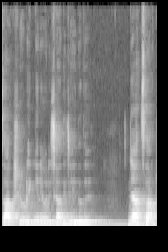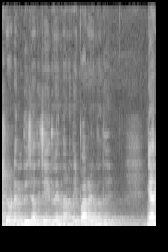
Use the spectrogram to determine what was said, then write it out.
സാക്ഷിയോട് ഇങ്ങനെ ഒരു ചതി ചെയ്തത്? ഞാൻ സാക്ഷിയോട് എന്ത് ചതി ചെയ്തു എന്നാണ് നീ പറയുന്നത്? ഞാൻ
